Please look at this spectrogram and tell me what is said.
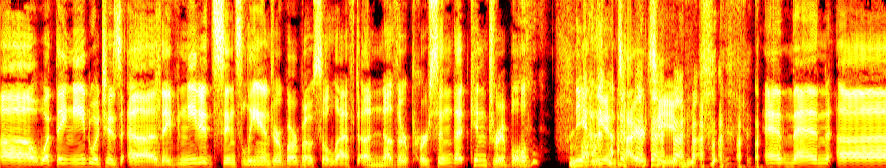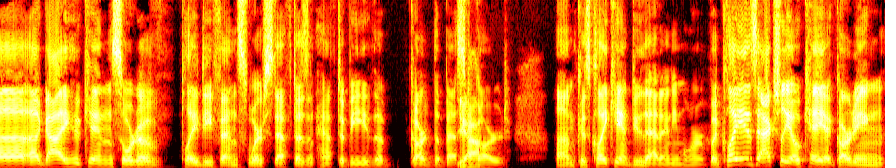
uh what they need, which is uh they've needed since Leandro Barbosa left another person that can dribble on the entire team, and then uh a guy who can sort of play defense where Steph doesn't have to be the guard the best Yeah. guard. Um, because Clay can't do that anymore. But Clay is actually okay at guarding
